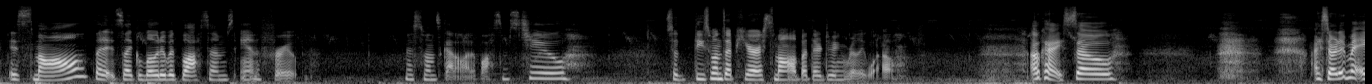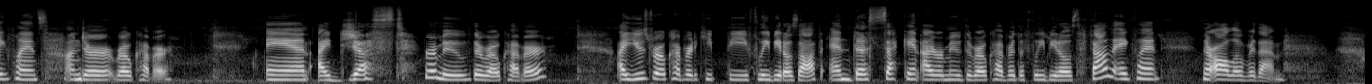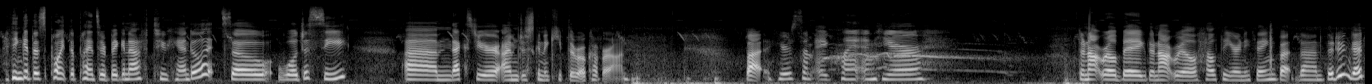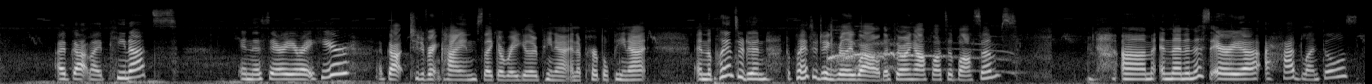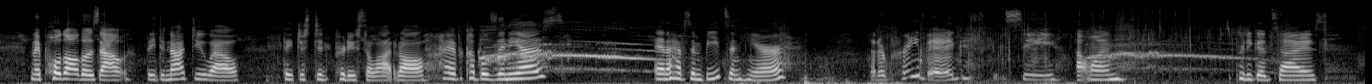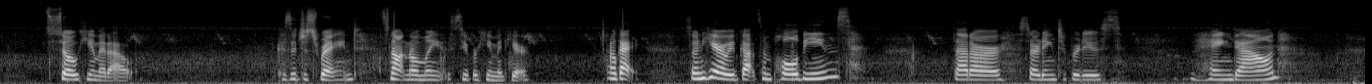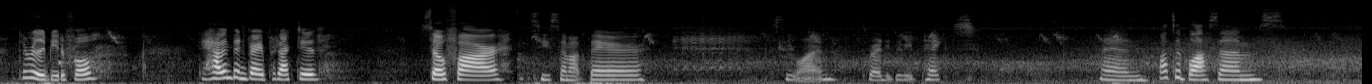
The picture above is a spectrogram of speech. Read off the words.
is small, but it's like loaded with blossoms and fruit. This one's got a lot of blossoms too. So these ones up here are small, but they're doing really well. Okay, so I started my eggplants under row cover and I just removed the row cover. I used row cover to keep the flea beetles off and the second I removed the row cover, the flea beetles found the eggplant, they're all over them. I think at this point the plants are big enough to handle it, so we'll just see. Um, next year I'm just gonna keep the row cover on. But here's some eggplant in here. They're not real big, they're not real healthy or anything, but um, they're doing good. I've got my peanuts in this area right here. I've got two different kinds, like a regular peanut and a purple peanut. And the plants are doing, the plants are doing really well. They're throwing off lots of blossoms. Um, and then in this area, I had lentils and I pulled all those out. They did not do well. They just didn't produce a lot at all. I have a couple zinnias and I have some beets in here that are pretty big. You can see that one. It's pretty good size. So humid out because it just rained. It's not normally super humid here. Okay, so in here we've got some pole beans that are starting to produce hang down. They're really beautiful. They haven't been very productive so far. See some up there. See one. It's ready to be picked. And lots of blossoms.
